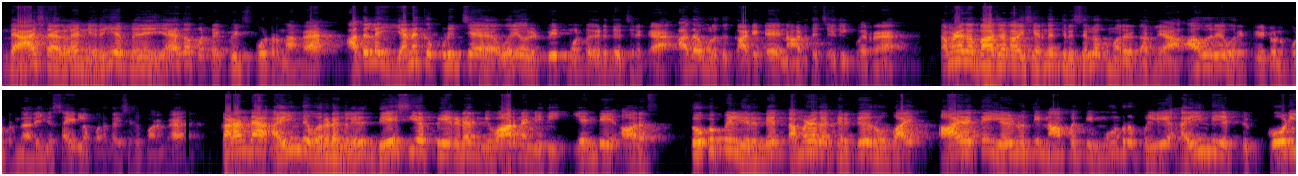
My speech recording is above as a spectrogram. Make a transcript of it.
இந்த ஹேஷ்டேக்ல நிறைய பேர் ஏகப்பட்ட ட்வீட்ஸ் போட்டிருந்தாங்க. அதுல எனக்கு பிடிச்ச ஒரே ஒரு ட்வீட் மட்டும் எடுத்து வச்சிருக்கேன். அதை உங்களுக்கு காட்டிட்டு நான் அடுத்த செய்திக்கு போயிடுறேன். தமிழக பாஜகவை சேர்ந்த திரு செல்வகுமார் இருக்கார் இல்லையா? அவரு ஒரு ட்வீட் ஒன்று போட்டிருந்தாரு. இங்க சைட்ல போறத செய்து பாருங்க. கடந்த ஐந்து வருடங்களில் தேசிய பேரிடர் நிவாரண நிதி என்டிஆர்எஃப் தொகுப்பில் இருந்து தமிழகத்திற்கு ரூபாய் ஆயிரத்தி எழுநூத்தி நாற்பத்தி மூன்று புள்ளி ஐந்து எட்டு கோடி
